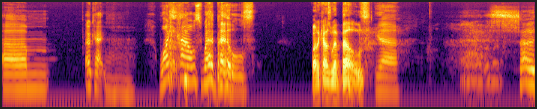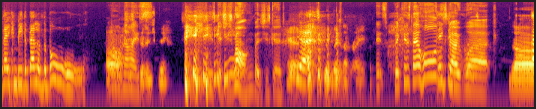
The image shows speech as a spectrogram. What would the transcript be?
Um, okay. Why do cows wear bells? Why do cows wear bells? Yeah. So they can be the belle of the ball. Oh, she's nice. good, isn't she? She's good. She's wrong, but she's good. Yeah. Yeah. It's good, but it's not right. It's because their horns Dig, dig, don't work. No. No.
